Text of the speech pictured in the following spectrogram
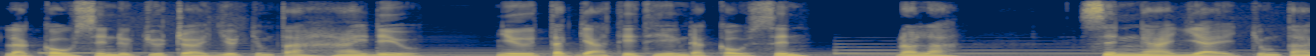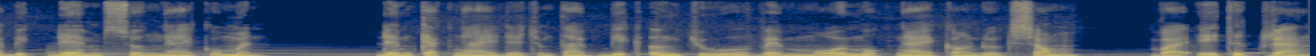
là cầu xin Đức Chúa Trời giúp chúng ta hai điều như tác giả Thi Thiên đã cầu xin. Đó là xin Ngài dạy chúng ta biết đếm số ngày của mình, đếm các ngày để chúng ta biết ơn Chúa về mỗi một ngày còn được sống và ý thức rằng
